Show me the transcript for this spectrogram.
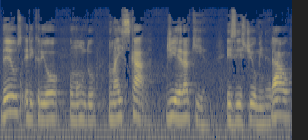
Deus ele criou o mundo numa escala de hierarquia. Existe o mineral,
